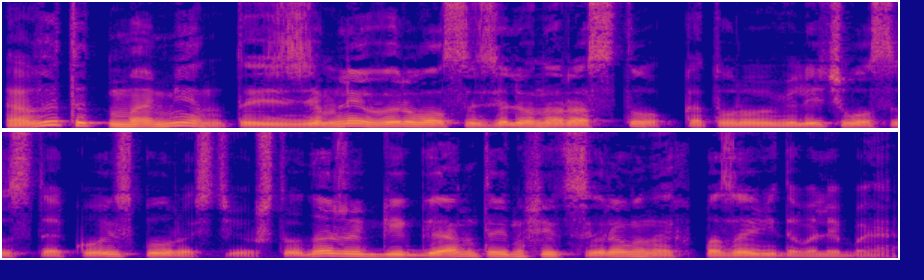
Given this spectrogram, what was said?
А в этот момент из земли вырвался зеленый росток, который увеличивался с такой скоростью, что даже гиганты инфицированных позавидовали бы.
